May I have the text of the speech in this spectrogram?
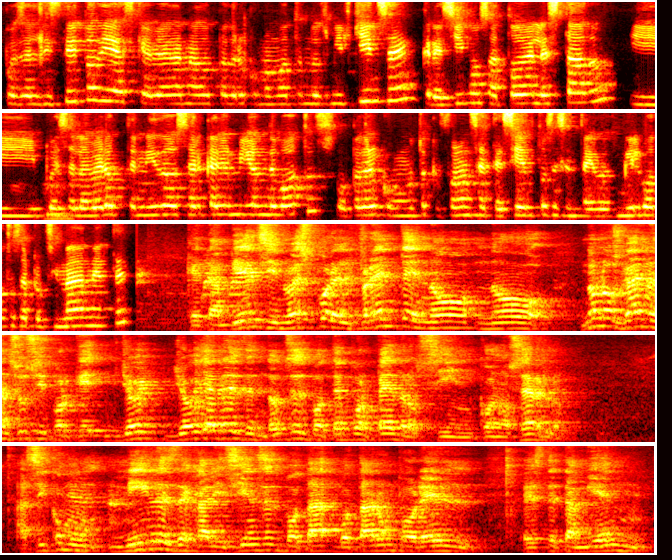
pues el distrito 10 que había ganado Pedro Kumamoto en 2015, crecimos a todo el estado y pues al haber obtenido cerca de un millón de votos, o Pedro Kumamoto que fueron 762 mil votos aproximadamente. Que también si no es por el frente no, no, no nos ganan, Susi, porque yo, yo ya desde entonces voté por Pedro sin conocerlo. Así como miles de jaliscienses votaron por él, este también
